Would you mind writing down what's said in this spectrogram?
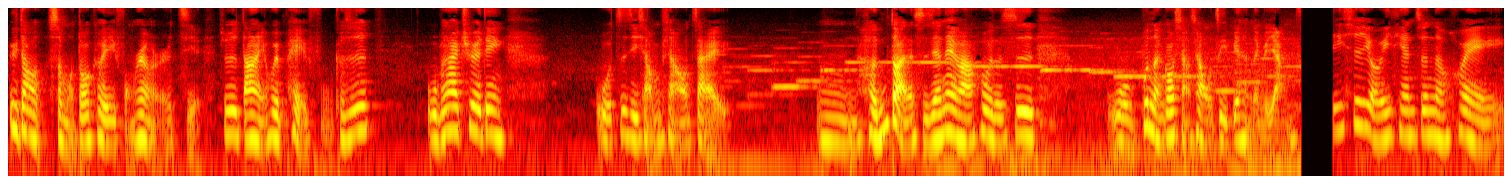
遇到什么都可以逢刃而解，就是当然也会佩服。可是我不太确定我自己想不想要在嗯很短的时间内吗？或者是我不能够想象我自己变成那个样子。即使有一天真的会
